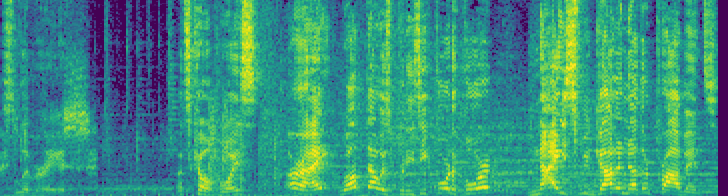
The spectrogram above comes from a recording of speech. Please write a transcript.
It's liberated. Let's go, boys. All right. Well, that was pretty easy. Four to four. Nice. We got another province.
